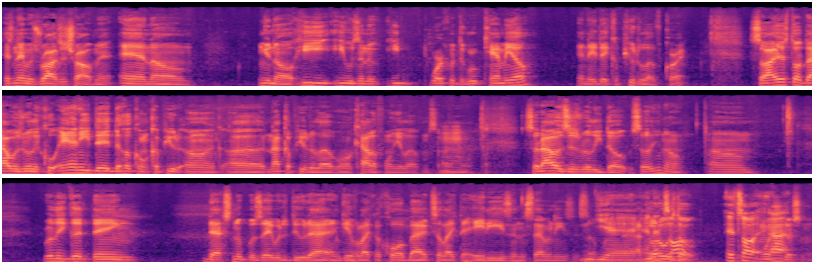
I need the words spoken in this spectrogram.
his name is Roger Troutman, and um, you know he he was in a, he worked with the group Cameo, and they did Computer Love, correct? So I just thought that was really cool, and he did the hook on computer on uh, not Computer Love on California Love. I'm sorry. Mm. So that was just really dope. So you know, um, really good thing that Snoop was able to do that and give like a callback to like the 80s and the 70s and stuff. Yeah, like that. I and thought it it's was all, dope. It's all More I, traditional.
